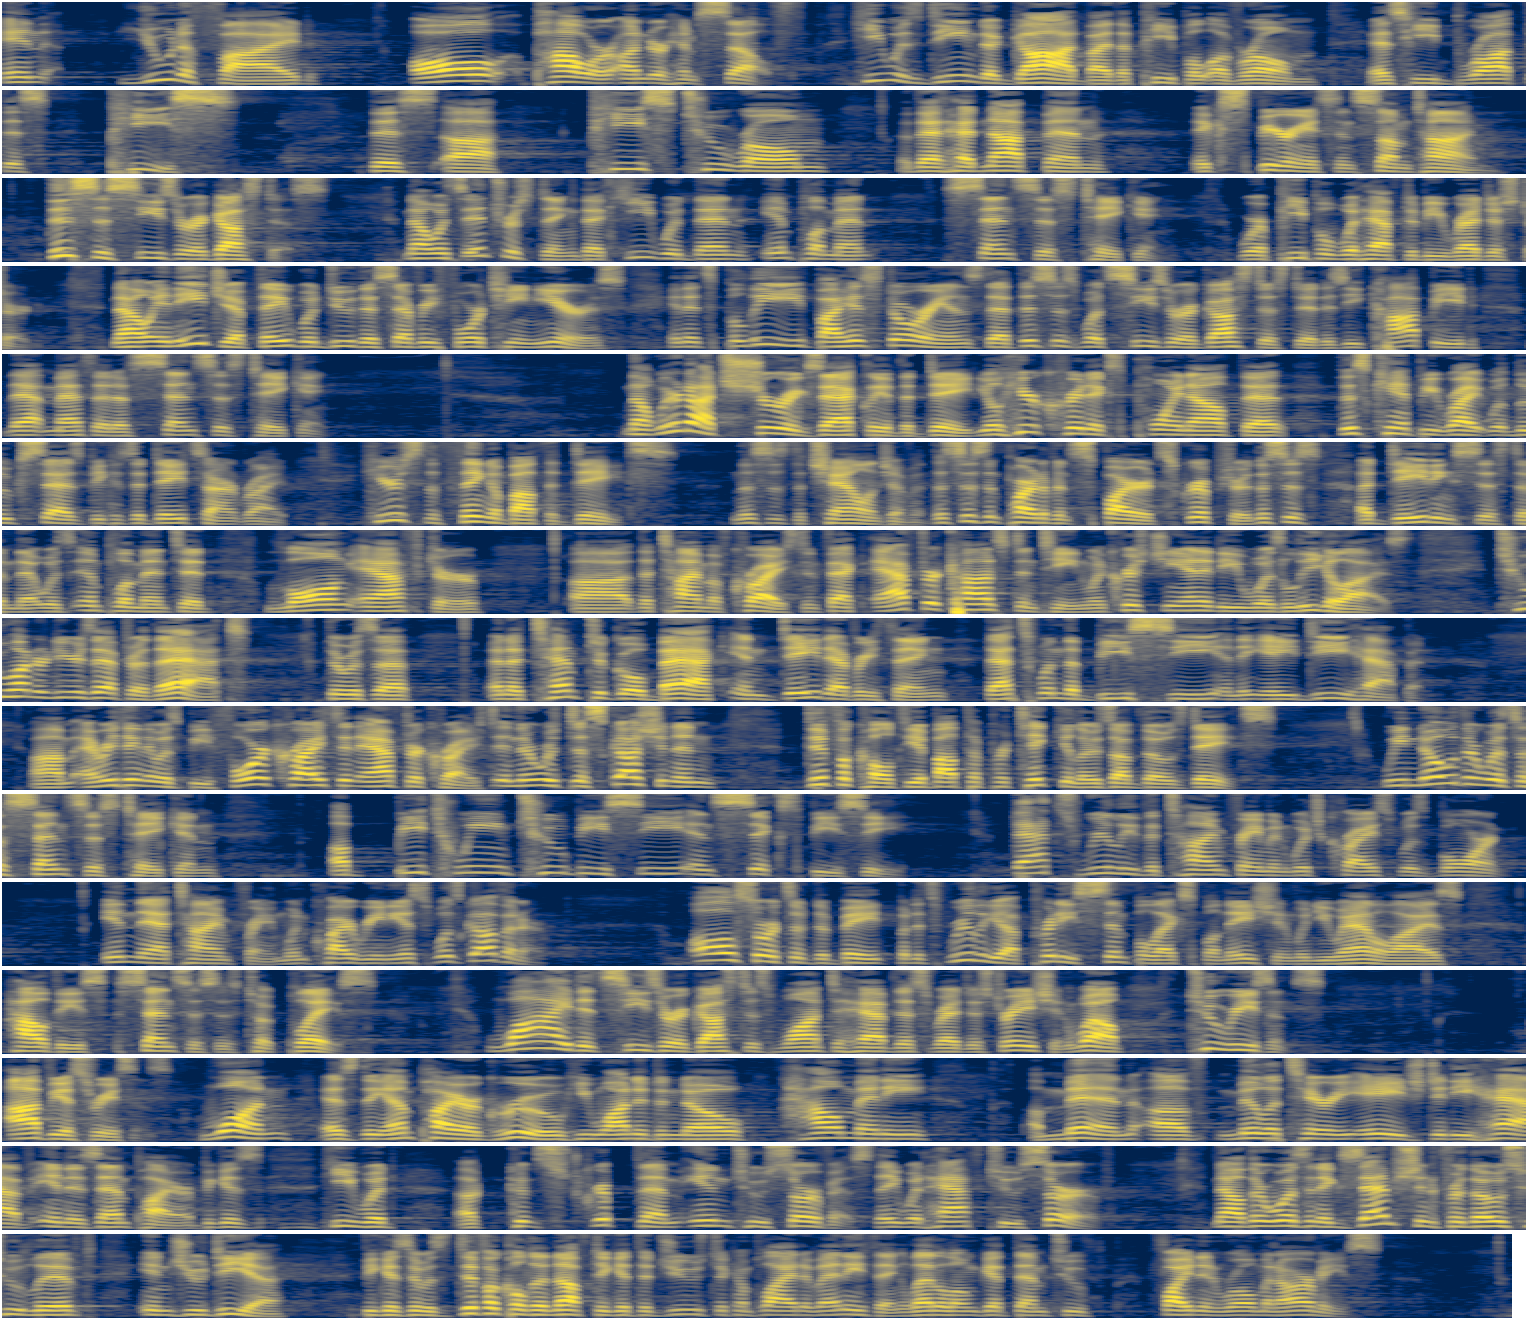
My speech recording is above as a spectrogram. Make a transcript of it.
and unified all power under himself. He was deemed a god by the people of Rome as he brought this peace, this uh, peace to Rome that had not been experienced in some time. This is Caesar Augustus. Now, it's interesting that he would then implement census taking, where people would have to be registered. Now, in Egypt, they would do this every 14 years, and it's believed by historians that this is what Caesar Augustus did, is he copied that method of census taking. Now, we're not sure exactly of the date. You'll hear critics point out that this can't be right, what Luke says, because the dates aren't right. Here's the thing about the dates and this is the challenge of it. This isn't part of inspired scripture. This is a dating system that was implemented long after uh, the time of Christ. In fact, after Constantine, when Christianity was legalized, 200 years after that, there was a, an attempt to go back and date everything. That's when the BC and the AD happened. Um, everything that was before Christ and after Christ. And there was discussion and difficulty about the particulars of those dates. We know there was a census taken uh, between 2 BC and 6 BC. That's really the time frame in which Christ was born. In that time frame, when Quirinius was governor. All sorts of debate, but it's really a pretty simple explanation when you analyze how these censuses took place. Why did Caesar Augustus want to have this registration? Well, two reasons. Obvious reasons. One, as the empire grew, he wanted to know how many men of military age did he have in his empire because he would uh, conscript them into service. They would have to serve. Now, there was an exemption for those who lived in Judea because it was difficult enough to get the Jews to comply to anything, let alone get them to fight in Roman armies.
